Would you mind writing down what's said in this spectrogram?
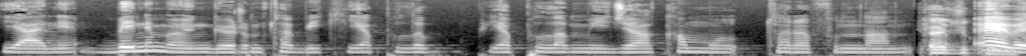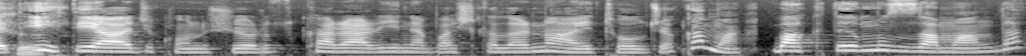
Yani benim öngörüm tabii ki yapılıp yapılamayacağı kamu tarafından İhtiyacı evet ihtiyacı konuşuyoruz. Karar yine başkalarına ait olacak ama baktığımız zaman da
